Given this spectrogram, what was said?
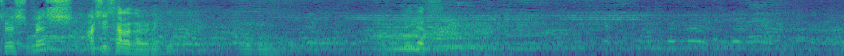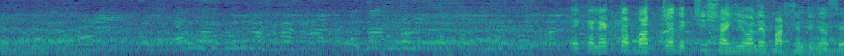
শেষমেশ আশি ছাড়া যাবে নাকি? ঠিক আছে। এখানে একটা বাচ্চা দেখছি শাহি শাহিওয়ালের পার্সেন্টেজ আছে।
